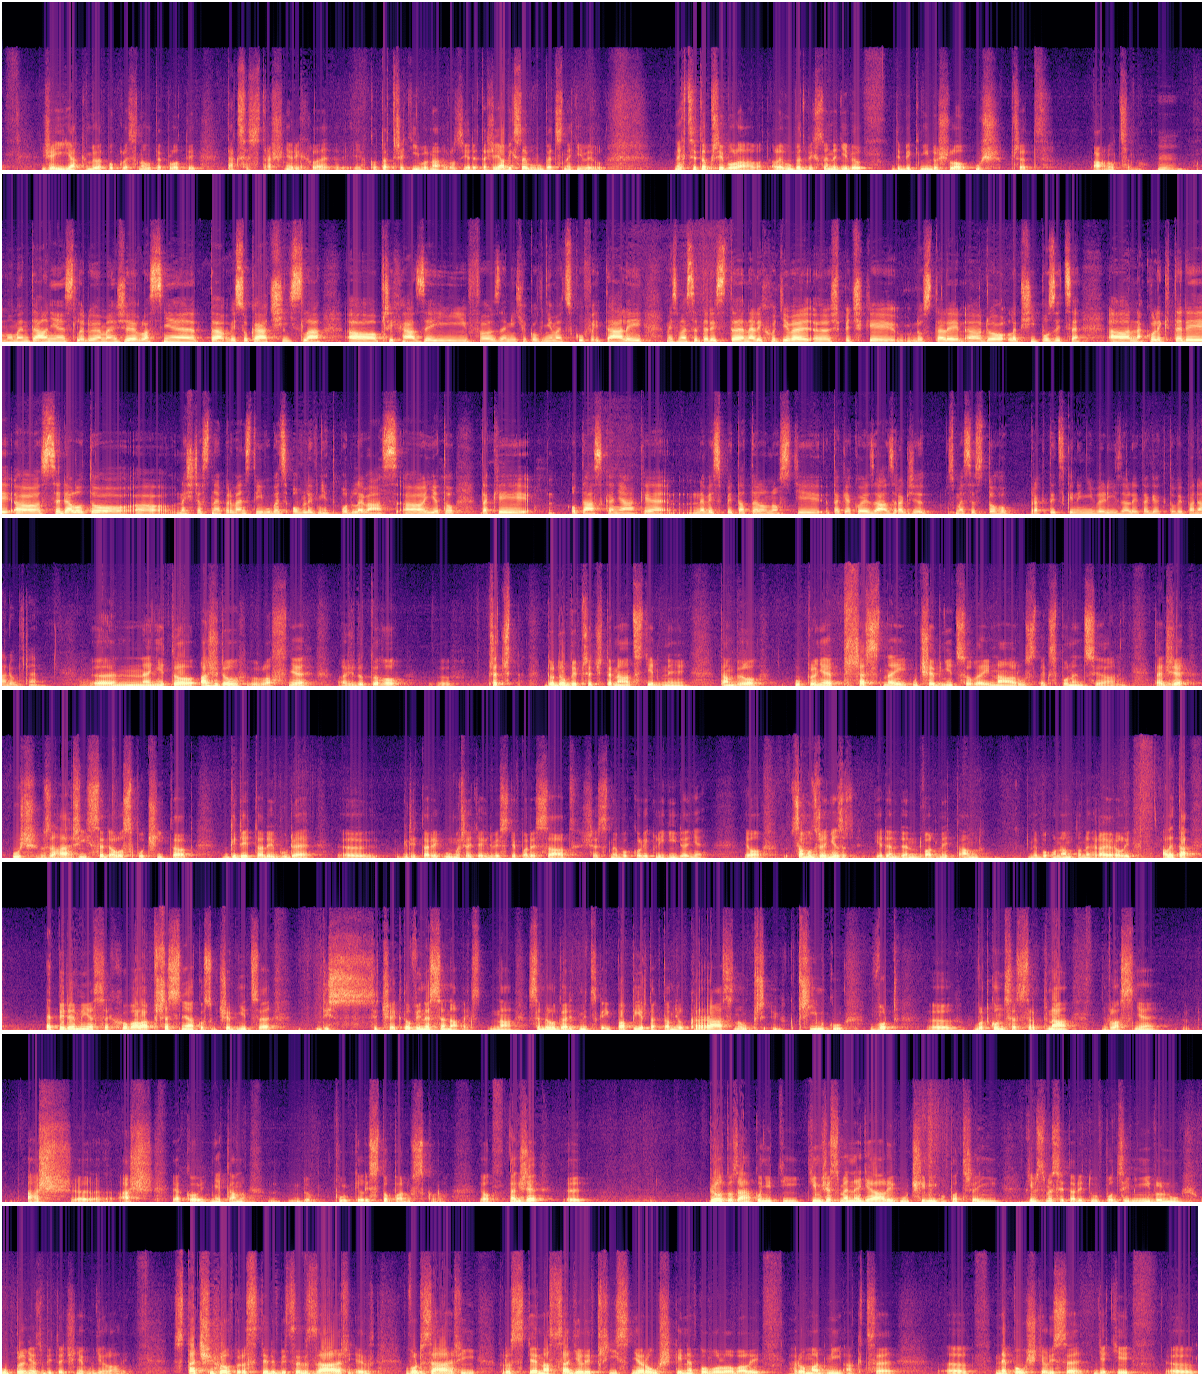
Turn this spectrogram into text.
že jakmile poklesnou teploty, tak se strašně rychle jako ta třetí vlna rozjede. Takže já bych se vůbec nedivil, nechci to přivolávat, ale vůbec bych se nedivil, kdyby k ní došlo už před Vánocem. Hmm momentálně sledujeme, že vlastně ta vysoká čísla uh, přicházejí v zemích jako v Německu, v Itálii. My jsme se tedy z té nelichotivé uh, špičky dostali uh, do lepší pozice. Nakolik tedy se dalo to nešťastné prvenství vůbec ovlivnit podle vás? Je to taky otázka nějaké nevyspytatelnosti, tak jako je zázrak, že jsme se z toho prakticky nyní vylízali, tak jak to vypadá dobře? E, není to až do vlastně, až do toho, e, před, do doby před 14 dny, tam bylo úplně přesný učebnicový nárůst exponenciální. Takže už v září se dalo spočítat, kdy tady bude, e, kdy tady umře těch 256 nebo kolik lidí denně. Jo? Samozřejmě jeden den, dva dny tam, nebo o nám to nehraje roli. Ale ta epidemie se chovala přesně jako z učebnice. Když si člověk to vynese na, na semilogaritmický papír, tak tam měl krásnou přímku od, eh, od konce srpna vlastně až, eh, až jako někam do půlky listopadu skoro. Jo? Takže eh, bylo to zákonitý, tím, že jsme nedělali účinný opatření, tím jsme si tady tu podzimní vlnu úplně zbytečně udělali. Stačilo prostě, kdyby se v září, eh, od září prostě nasadili přísně roušky, nepovolovali hromadné akce, eh, nepouštěli se děti eh,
